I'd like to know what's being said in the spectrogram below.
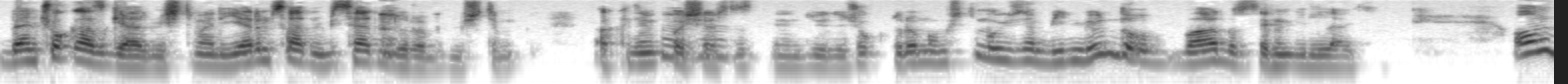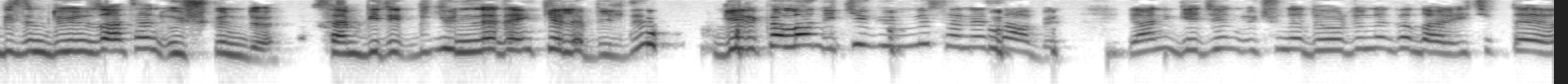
ben çok az gelmiştim. Hani yarım saat, bir saat mi durabilmiştim. Akademik başarısız senin düğünde. Çok duramamıştım. O yüzden bilmiyorum da o vardır senin illa ki. Oğlum bizim düğün zaten üç gündü. Sen bir, bir gününe denk gelebildin. Geri kalan iki gününü sen hesap et. Yani gecenin üçüne dördüne kadar içip de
